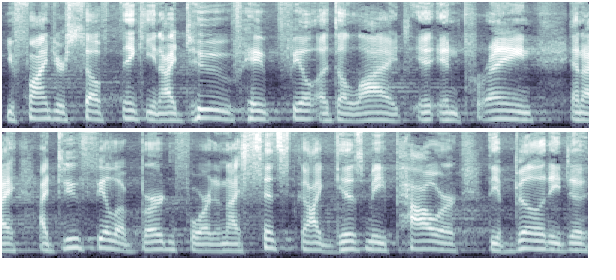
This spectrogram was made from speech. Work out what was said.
you find yourself thinking, I do feel a delight in, in, praying and I, I do feel a burden for it, and I sense God gives me power, the ability to,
